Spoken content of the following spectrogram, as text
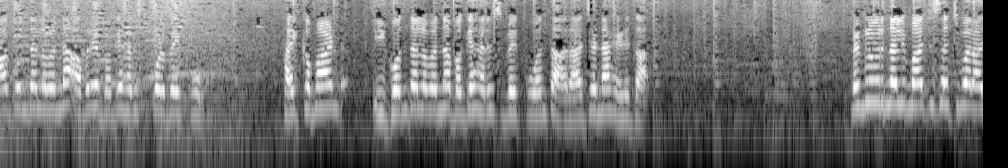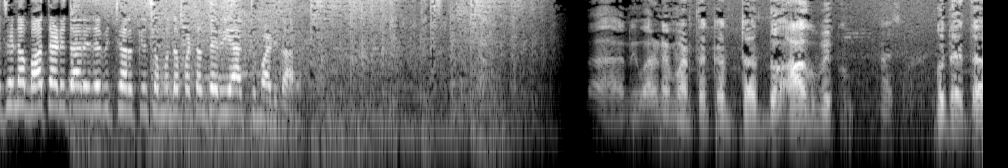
ಆ ಗೊಂದಲವನ್ನ ಅವರೇ ಬಗೆಹರಿಸಿಕೊಳ್ಬೇಕು. ಹೈಕಮಾಂಡ್ ಈ ಗೊಂದಲವನ್ನ ಬಗೆಹರಿಸಬೇಕು ಅಂತ ರಾಜಣ್ಣ ಹೇಳಿದ. ಬೆಂಗಳೂರಿನಲ್ಲಿ ಮಾಜಿ ಸಚಿವ ರಾಜಣ್ಣ ಮಾತಾಡಿದ್ದಾರೆ. ಇದೇ ವಿಚಾರಕ್ಕೆ ಸಂಬಂಧಪಟ್ಟಂತೆ ರಿಯಾಕ್ಟ್ ಮಾಡಿದ್ದಾರೆ. ನಿವಾರಣೆ ಮಾಡ್ತಕ್ಕಂಥದ್ದು ಆಗಬೇಕು. ಗೊತ್ತಾಯ್ತಾ?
